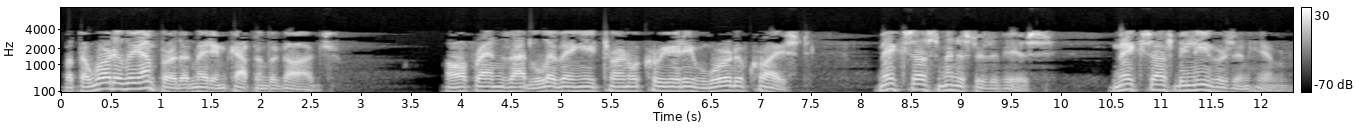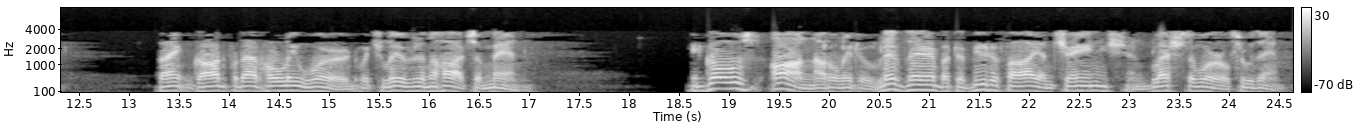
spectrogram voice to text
but the word of the emperor that made him captain of the guards. Oh, friends, that living, eternal, creative word of Christ makes us ministers of His, makes us believers in Him. Thank God for that holy word which lives in the hearts of men. It goes on not only to live there, but to beautify and change and bless the world through them.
